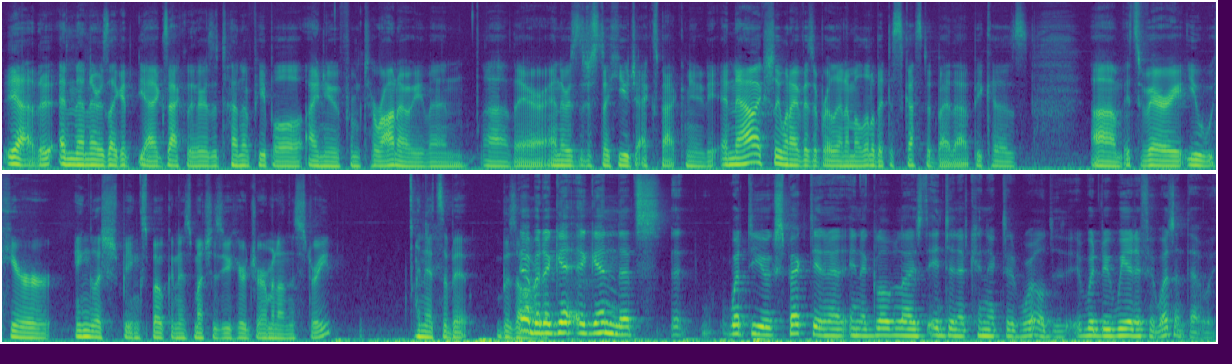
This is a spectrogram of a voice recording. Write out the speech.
yeah, there, and then there's like a yeah exactly. There's a ton of people I knew from Toronto even uh, there, and there was just a huge expat community. And now actually, when I visit Berlin, I'm a little bit disgusted by that because um, it's very you hear English being spoken as much as you hear German on the street, and it's a bit bizarre. Yeah, but again, again, that's that, what do you expect in a in a globalized, internet-connected world? It would be weird if it wasn't that way.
